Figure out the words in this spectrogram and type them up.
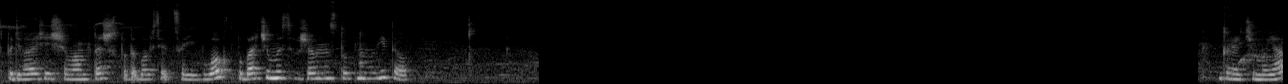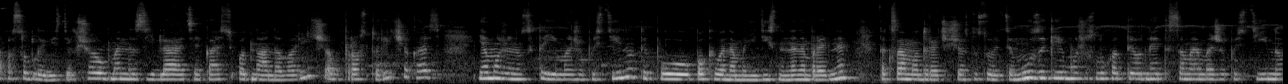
сподіваюся, що вам теж сподобався цей влог. Побачимося вже в наступному відео. До речі, моя особливість. Якщо в мене з'являється якась одна нова річ або просто річ якась, я можу носити її майже постійно, типу, поки вона мені дійсно не набридне. Так само, до речі, що стосується музики, можу слухати одне і те саме майже постійно.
